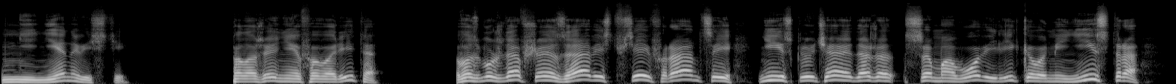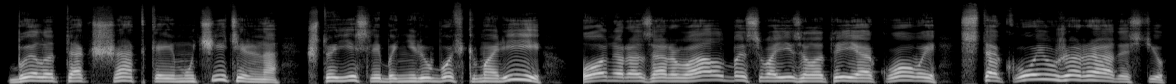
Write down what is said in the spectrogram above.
ни ненависти положение фаворита, возбуждавшее зависть всей Франции, не исключая даже самого великого министра, было так шатко и мучительно, что если бы не любовь к Марии, он разорвал бы свои золотые оковы с такой уже радостью,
